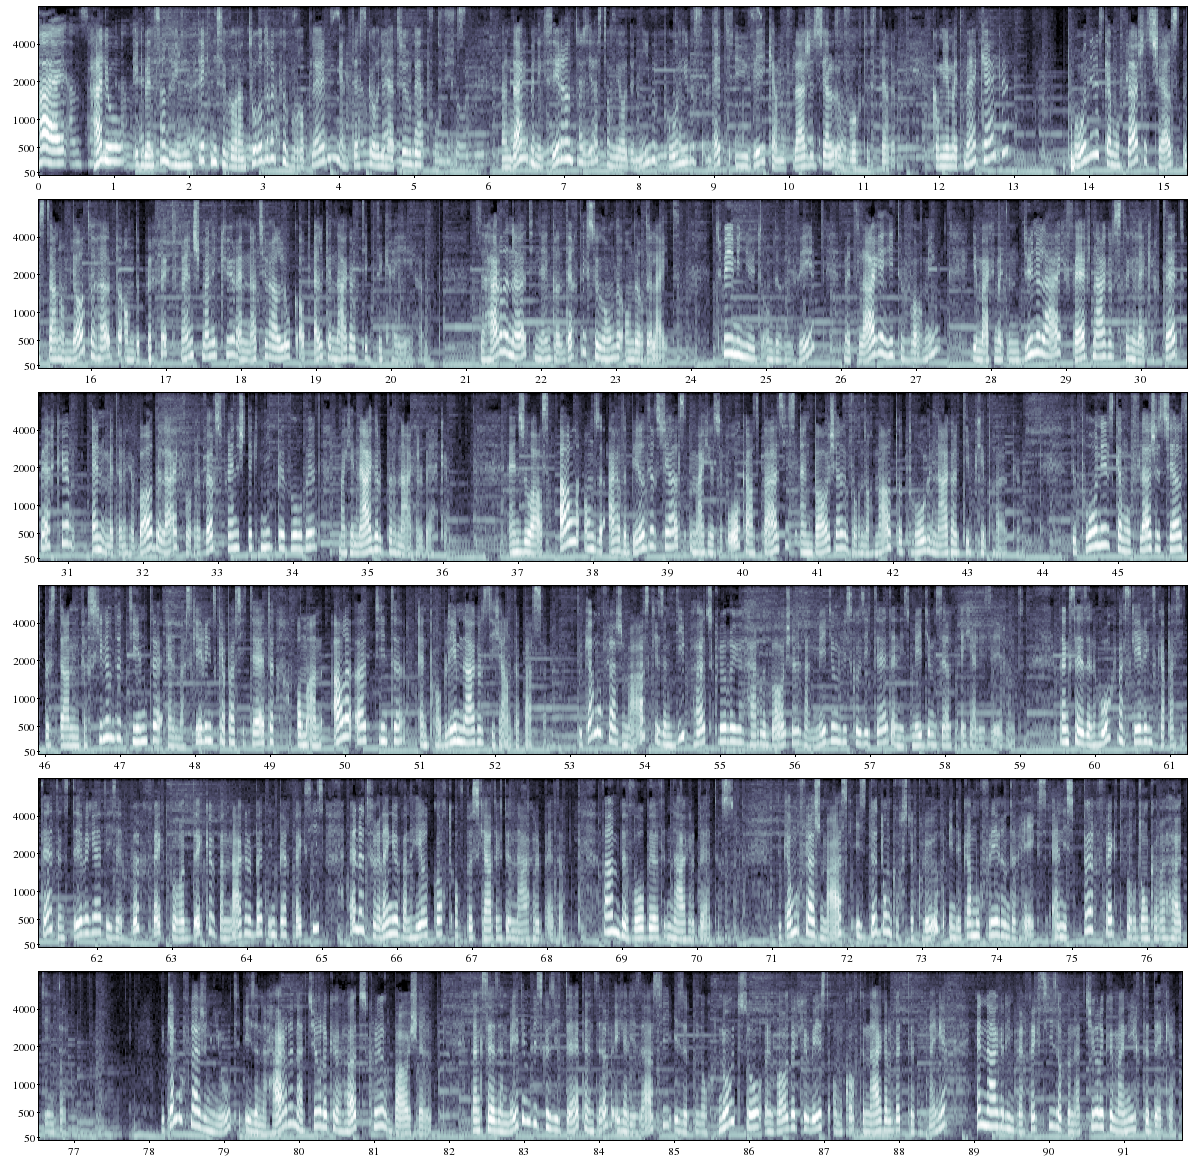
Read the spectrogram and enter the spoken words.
Hi. Hallo, ik ben Sandrine, technische verantwoordelijke voor opleiding en testcoördinateur bij ProNails. Vandaag ben ik zeer enthousiast om jou de nieuwe ProNails LED UV camouflage gel voor te stellen. Kom je met mij kijken? ProNails camouflage gels bestaan om jou te helpen om de perfect French manicure en natural look op elke nageltip te creëren. Ze harden uit in enkel 30 seconden onder de light. 2 minuten onder UV met lage hittevorming. Je mag met een dunne laag 5 nagels tegelijkertijd werken en met een gebouwde laag voor reverse French techniek bijvoorbeeld mag je nagel per nagel werken. En zoals al onze aardebeeldersgels mag je ze ook als basis en bouwgel voor normaal tot droge nageltip gebruiken. De ProNails camouflage gels bestaan in verschillende tinten en maskeringscapaciteiten om aan alle uittinten en probleemnagels zich aan te passen. De camouflage mask is een diep huidskleurige harde bouwgel van medium viscositeit en is medium zelfegaliserend. Dankzij zijn hoog maskeringscapaciteit en stevigheid is hij perfect voor het dekken van nagelbedimperfecties en het verlengen van heel kort of beschadigde nagelbedden, van bijvoorbeeld nagelbijters. De camouflage mask is de donkerste kleur in de camouflerende reeks en is perfect voor donkere huidtinten. De camouflage nude is een harde natuurlijke huidskleur bouwgel. Dankzij zijn medium viscositeit en zelfegalisatie is het nog nooit zo eenvoudig geweest om korte nagelbed te verlengen en nagelimperfecties op een natuurlijke manier te dekken.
